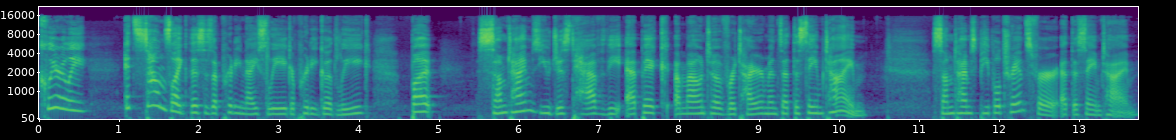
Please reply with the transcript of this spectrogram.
clearly it sounds like this is a pretty nice league, a pretty good league, but sometimes you just have the epic amount of retirements at the same time. Sometimes people transfer at the same time.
